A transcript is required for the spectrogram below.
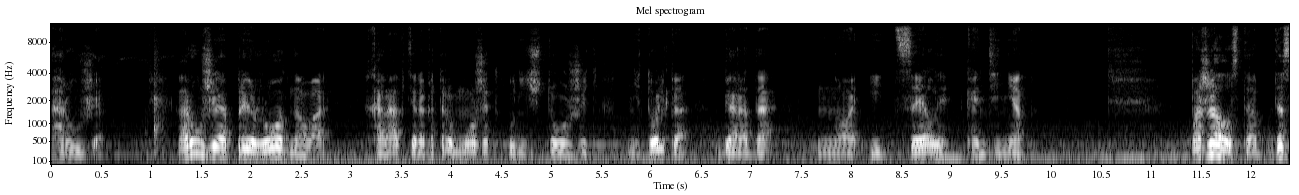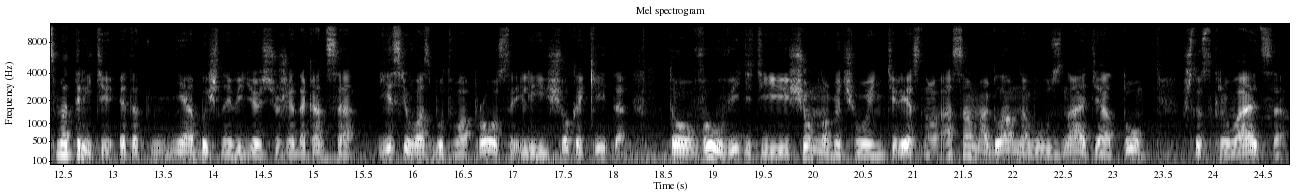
оружие. Оружие природного характера, которое может уничтожить не только города, но и целый континент. Пожалуйста, досмотрите этот необычный видеосюжет до конца. Если у вас будут вопросы или еще какие-то, то вы увидите еще много чего интересного. А самое главное, вы узнаете о том, что скрывается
